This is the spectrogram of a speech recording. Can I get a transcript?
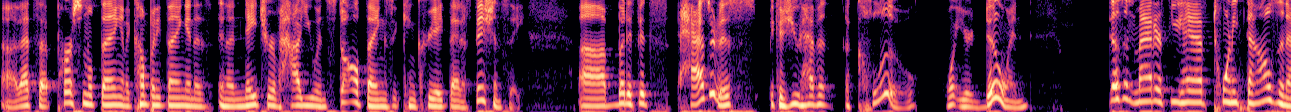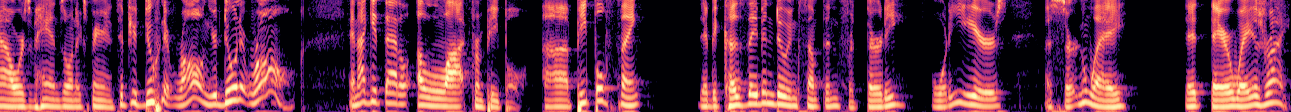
Uh, that's a personal thing and a company thing, and in a nature of how you install things, it can create that efficiency. Uh, but if it's hazardous because you haven't a clue what you're doing, doesn't matter if you have 20,000 hours of hands on experience. If you're doing it wrong, you're doing it wrong. And I get that a, lot from people. Uh, people think that because they've been doing something for 30, 40 years a certain way, that their way is right.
